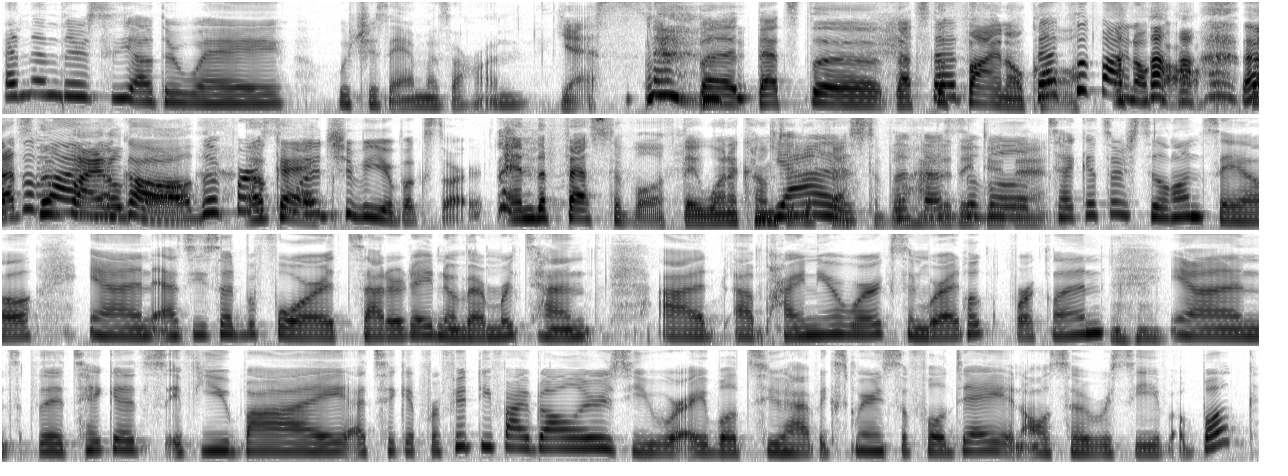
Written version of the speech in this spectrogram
And then there's the other way, which is Amazon. Yes, but that's the that's, that's the final call. That's the final call. That's, that's the, the, final, call. call. The first okay. one should be your bookstore. and the festival, if they want to come yes, to the festival, the how festival do they do that? tickets are still on sale, and as you said before, it's Saturday, November 10th at uh, Pioneer Works in Red Hook, Brooklyn. Mm-hmm. And the tickets, if you buy a ticket for fifty-five dollars, you were able to have experience the full day and also receive a book.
